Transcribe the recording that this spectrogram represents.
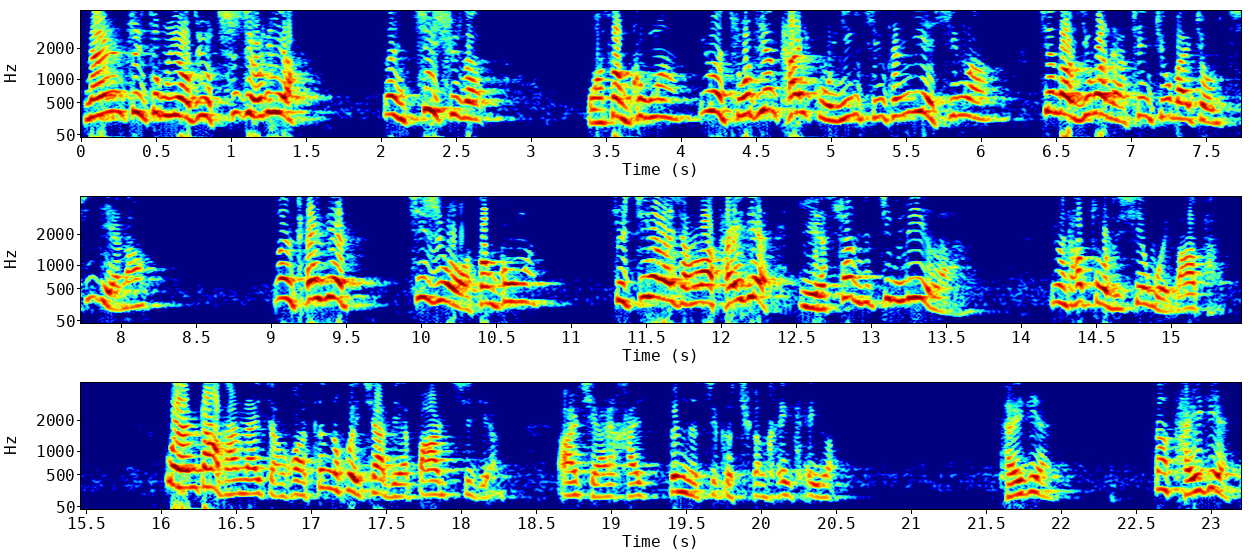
男人最重要的就持久力啊，那你继续的往上攻啊，因为昨天台股已经形成夜星了，见到一万两千九百九十七点了。那台电继续往上攻了，所以接下来讲的话，台电也算是尽力了，因为它做了一些尾拉盘，不然大盘来讲的话，真的会下跌八十七点，而且还还真的是个全黑 K 了。台电，那台电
